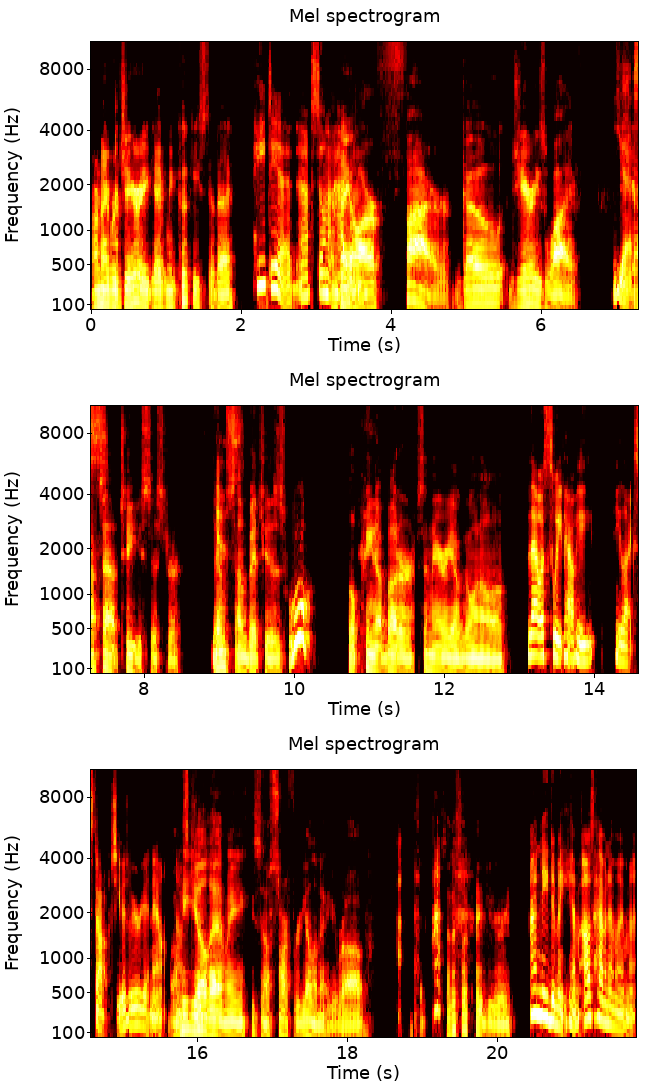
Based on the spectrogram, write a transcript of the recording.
Our neighbor Jerry gave me cookies today. He did, and I've still not And had they one. are fire. Go Jerry's wife. yes, Shouts out to you, sister. Them yes. some bitches. Woo! Little peanut butter scenario going on. That was sweet how he he like stopped you as we were getting out. Well, he yelled at me. He said, I'm sorry for yelling at you, Rob. I I- said, It's okay, Jerry. I need to meet him. I was having a moment.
